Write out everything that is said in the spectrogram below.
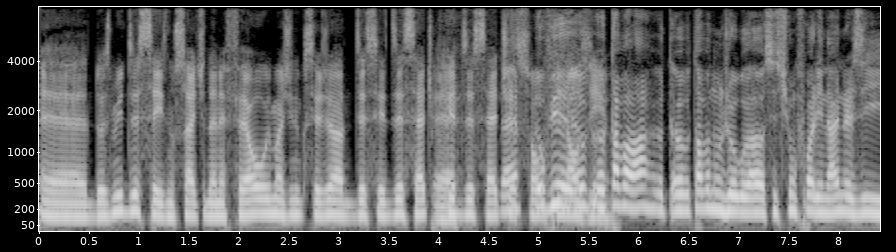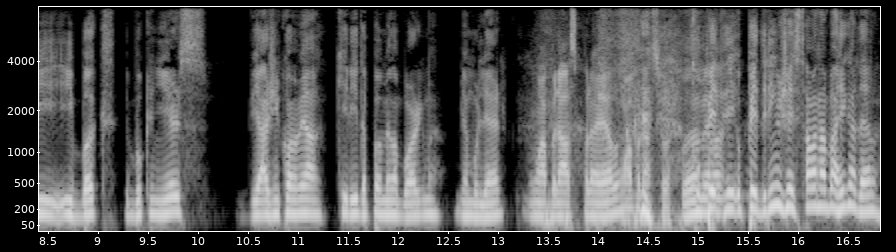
É, 2016, no site da NFL, eu imagino que seja 16, 17, porque É. 17 é, só eu o vi, eu, finalzinho. eu tava lá, eu, eu tava num jogo lá, eu assisti um 49ers e, e Bucks, e Buccaneers, viagem com a minha querida Pamela Borgman, minha mulher. Um abraço pra ela. Um abraço pra Com o, Pamela. Pedrinho, o Pedrinho já estava na barriga dela.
